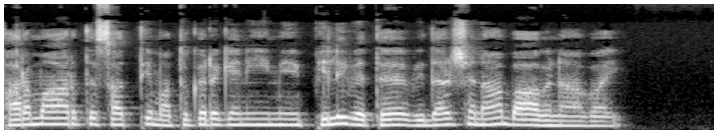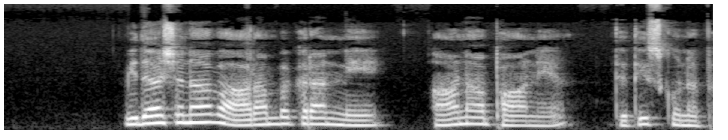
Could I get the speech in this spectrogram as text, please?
පරමාර්ථ සත්‍ය මතු කර ගැනීමේ පිළිවෙත විදර්ශනා භාවනාවයි. විදර්ශනාව ආරම්භ කරන්නේ ආනාපානය, තෙතිස් කුණප,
